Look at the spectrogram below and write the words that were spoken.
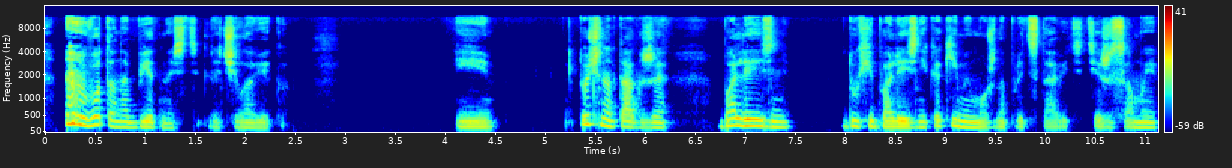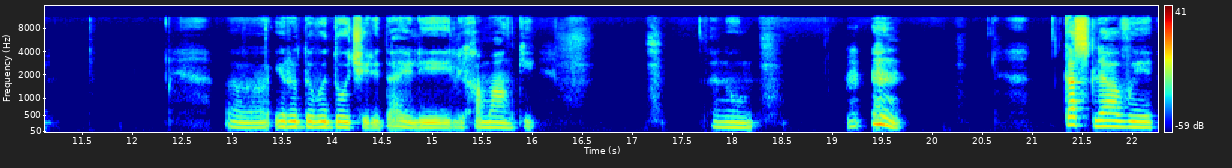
вот она бедность для человека. И точно так же болезнь, духи болезни, какими можно представить? Те же самые э, иродовые дочери, да, или лихоманки. Ну, костлявые,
